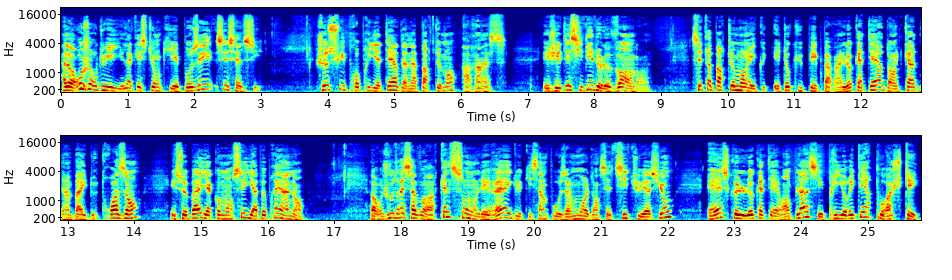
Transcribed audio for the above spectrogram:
Alors aujourd'hui, la question qui est posée, c'est celle-ci. Je suis propriétaire d'un appartement à Reims et j'ai décidé de le vendre. Cet appartement est, occupé par un locataire dans le cadre d'un bail de trois ans et ce bail a commencé il y a à peu près un an. Alors je voudrais savoir quelles sont les règles qui s'imposent à moi dans cette situation et est-ce que le locataire en place est prioritaire pour acheter?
